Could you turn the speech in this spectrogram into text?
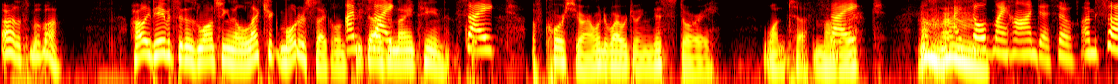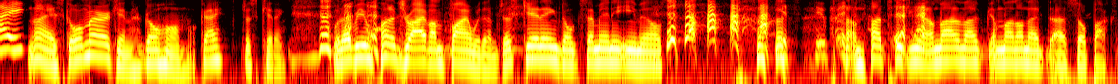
All right, let's move on. Harley Davidson is launching an electric motorcycle in I'm psyched. 2019. Psyched. Of course you are. I wonder why we're doing this story. One tough mother. Psyched. I sold my Honda, so I'm psyched. Nice. Go American or go home, okay? Just kidding. Whatever you want to drive, I'm fine with it. I'm just kidding. Don't send me any emails. stupid. I'm not taking it. I'm not, I'm not, I'm not on that uh, soapbox.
